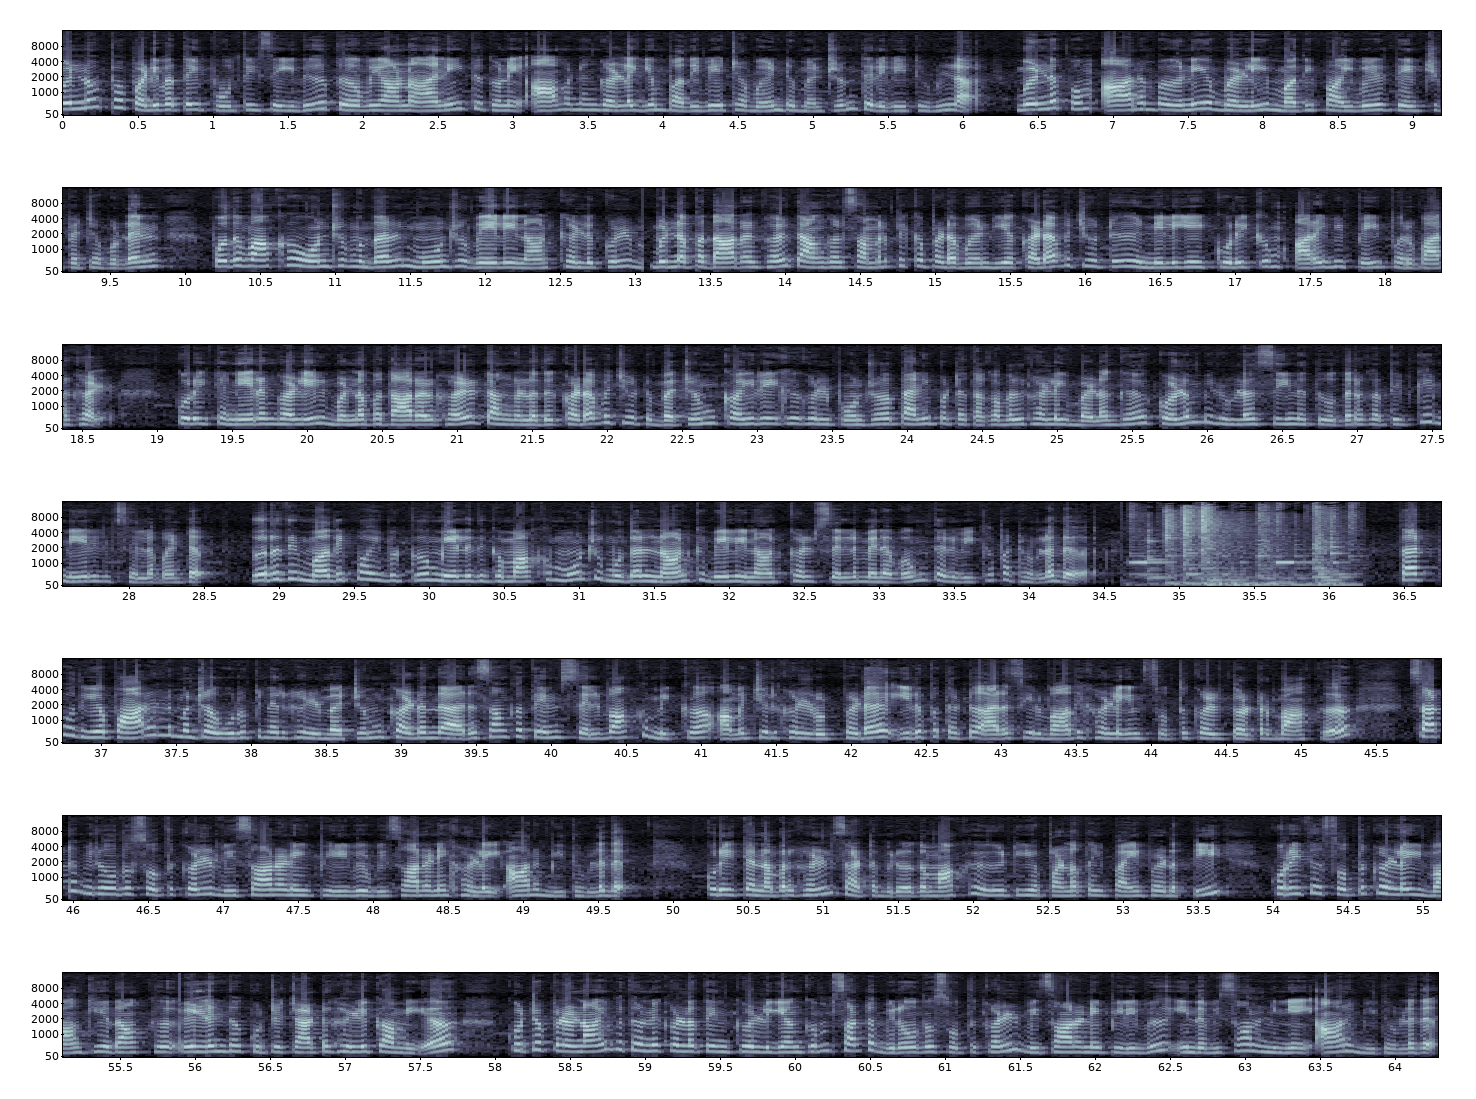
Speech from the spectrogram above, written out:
விண்ணப்ப படிவத்தை பூர்த்தி செய்து தேவையான அனைத்து துணை ஆவணங்களையும் பதிவேற்ற வேண்டும் என்றும் தெரிவித்துள்ளார். விண்ணப்பம் ஆரம்ப இணையவழி மதிப்பாய்வில் தேர்ச்சி பெற்றவுடன் பொதுவாக ஒன்று முதல் மூன்று வேலை நாட்களுக்குள் விண்ணப்பதாரர்கள் தாங்கள் சமர்ப்பிக்கப்பட வேண்டிய கடவுச்சீட்டு நிலையை குறிக்கும் அறிவிப்பை பெறுவார்கள். குறித்த நேரங்களில் விண்ணப்பதாரர்கள் தங்களது கடவுச்சீட்டு மற்றும் கைரேகைகள் போன்ற தனிப்பட்ட தகவல்களை வழங்க கொழும்பில் உள்ள சீன தூதரகத்திற்கு நேரில் செல்ல வேண்டும். இறுதி மதிப்பாய்வுக்கு மேலதிகமாக மூன்று முதல் நான்கு வேலை நாட்கள் செல்லும் எனவும் தெரிவிக்கப்பட்டுள்ளது. தற்போதைய பாராளுமன்ற உறுப்பினர்கள் மற்றும் கடந்த அரசாங்கத்தின் செல்வாக்கு மிக்க அமைச்சர்கள் உட்பட இருபத்தெட்டு அரசியல்வாதிகளின் சொத்துக்கள் தொடர்பாக சட்டவிரோத சொத்துக்கள் விசாரணை பிரிவு விசாரணைகளை ஆரம்பித்துள்ளது. குறித்த நபர்கள் சட்டவிரோதமாக ஈட்டிய பணத்தை பயன்படுத்தி குறித்த சொத்துக்களை வாங்கியதாக எழுந்த குற்றச்சாட்டுகளுக்கு அமைய குற்றப்புலனாய்வு திணைக்களத்தின் கீழ் இயங்கும் சட்டவிரோத சொத்துக்கள் விசாரணை பிரிவு இந்த விசாரணையை ஆரம்பித்துள்ளது.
